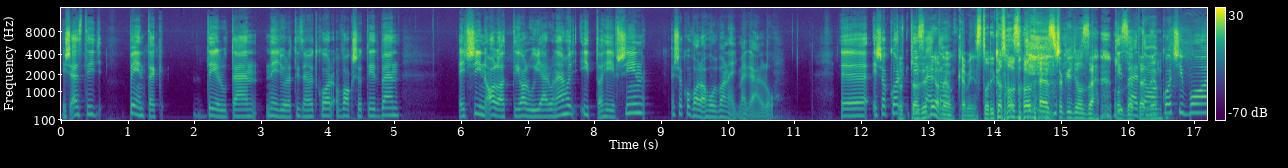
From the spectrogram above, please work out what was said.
És ezt így péntek délután 4 óra 15-kor a vaksötétben egy sín alatti aluljárónál, hogy itt a hévsín, és akkor valahol van egy megálló. Ö, és akkor Te azért néha nagyon kemény sztorikat hozol, de ezt csak így hozzá, Kiszálltam a kocsiból,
